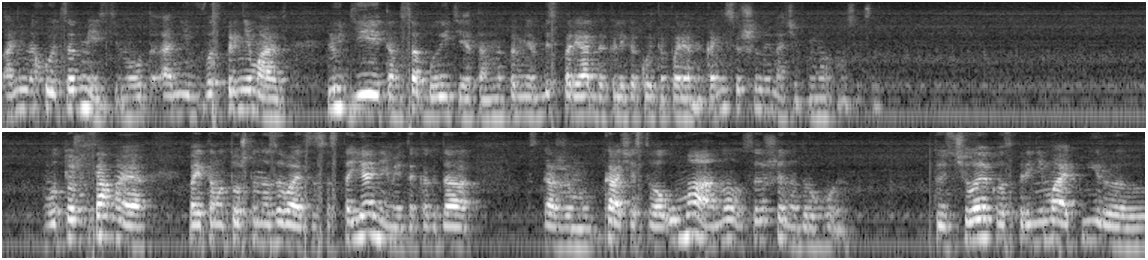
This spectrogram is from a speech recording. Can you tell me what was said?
они находятся вместе, но вот они воспринимают людей, там, события, там, например, беспорядок или какой-то порядок, они совершенно иначе к нему относятся. Вот то же самое, поэтому то, что называется состояниями, это когда, скажем, качество ума, оно совершенно другое. То есть человек воспринимает мир э,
